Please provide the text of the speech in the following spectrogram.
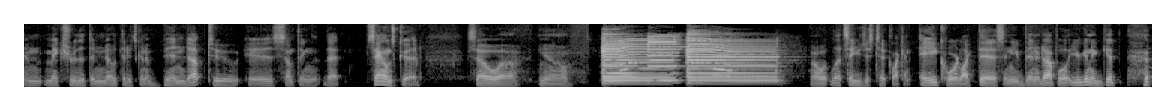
and make sure that the note that it's going to bend up to is something that sounds good. So uh, you know, let's say you just took like an A chord like this and you bend it up. Well, you're going to get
